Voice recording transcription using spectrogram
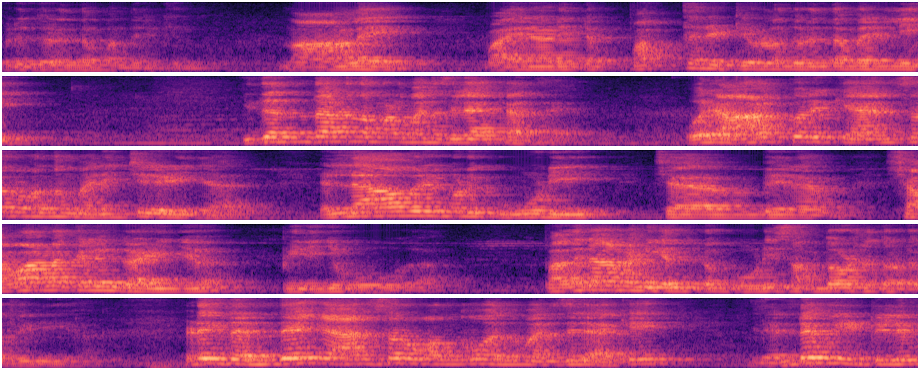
ഒരു ദുരന്തം വന്നിരിക്കുന്നു. നാളെ വയനാടിന്റെ പത്തിരട്ടിയുള്ള ദുരന്തം വരില്ലേ? ഇതെന്താണ് നമ്മൾ മനസ്സിലാക്കാത്തത്? ഒരാൾക്കൊരു ക്യാൻസർ വന്ന് മരിച്ചു കഴിഞ്ഞാൽ എല്ലാവരും കൂടി കൂടി പിന്നെ ശവാടക്കലും കഴിഞ്ഞ് പിരിഞ്ഞു പോവുക. പതിനാറടി എന്നിട്ടും കൂടി സന്തോഷത്തോടെ പിരിയുക. എടാ എന്തേ ക്യാൻസർ വന്നു എന്ന് മനസ്സിലാക്കി എന്റെ വീട്ടിലും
